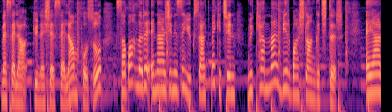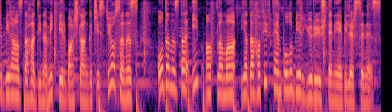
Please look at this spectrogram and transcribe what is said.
Mesela güneşe selam pozu sabahları enerjinizi yükseltmek için mükemmel bir başlangıçtır. Eğer biraz daha dinamik bir başlangıç istiyorsanız, odanızda ip atlama ya da hafif tempolu bir yürüyüş deneyebilirsiniz.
